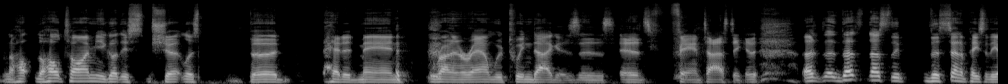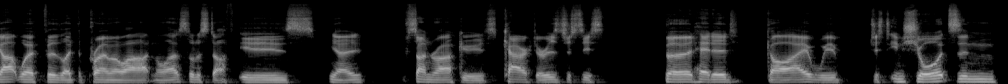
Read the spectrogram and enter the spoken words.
The whole, the whole time you got this shirtless bird headed man running around with twin daggers is it's fantastic. And uh, that's that's the the centerpiece of the artwork for like the promo art and all that sort of stuff. Is you know Sunraku's character is just this bird headed guy with just in shorts and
